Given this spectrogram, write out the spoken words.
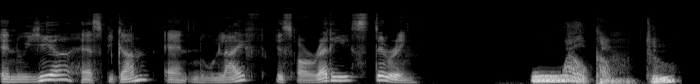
A new year has begun and new life is already stirring. Welcome to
